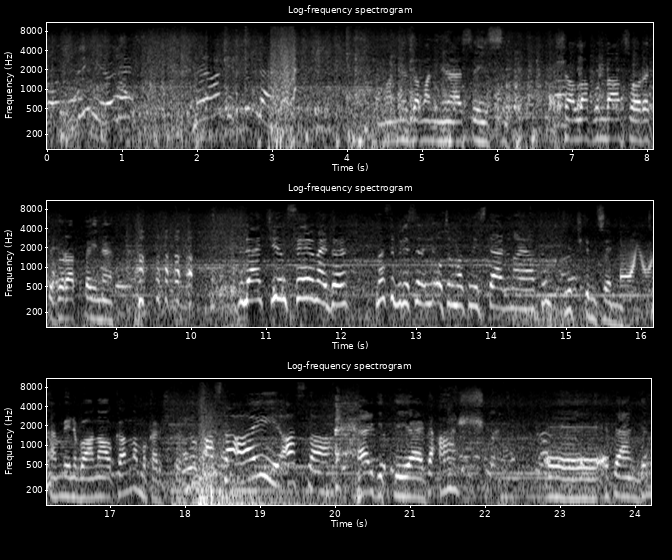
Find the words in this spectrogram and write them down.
sorayım mı? Öyle merak ettim de. Ama ne zaman inerse insin. İnşallah bundan sonraki durakta iner. Bülent'ciğim sevmedi. Nasıl birisinin oturmasını isterdin hayatım? Hiç kimsenin. Sen beni Banu Alkan'la mı karıştırdın? Yok asla ay asla. Her gittiği yerde aşk, eee, efendim,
